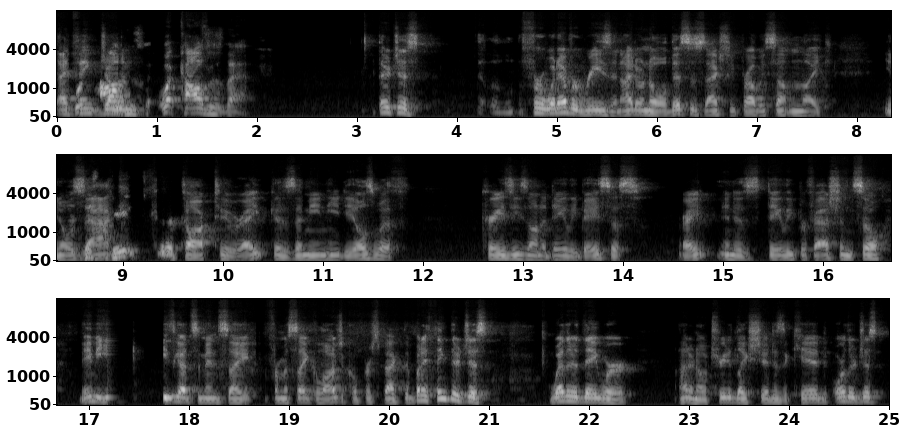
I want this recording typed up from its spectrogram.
I think what John, causes, what causes that? they're just for whatever reason. I don't know. This is actually probably something like, you know, They're Zach could have talked to, right? Because I mean, he deals with crazies on a daily basis, right, in his daily profession. So maybe he, he's got some insight from a psychological perspective. But I think they're just whether they were, I don't know, treated like shit as a kid, or they're just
